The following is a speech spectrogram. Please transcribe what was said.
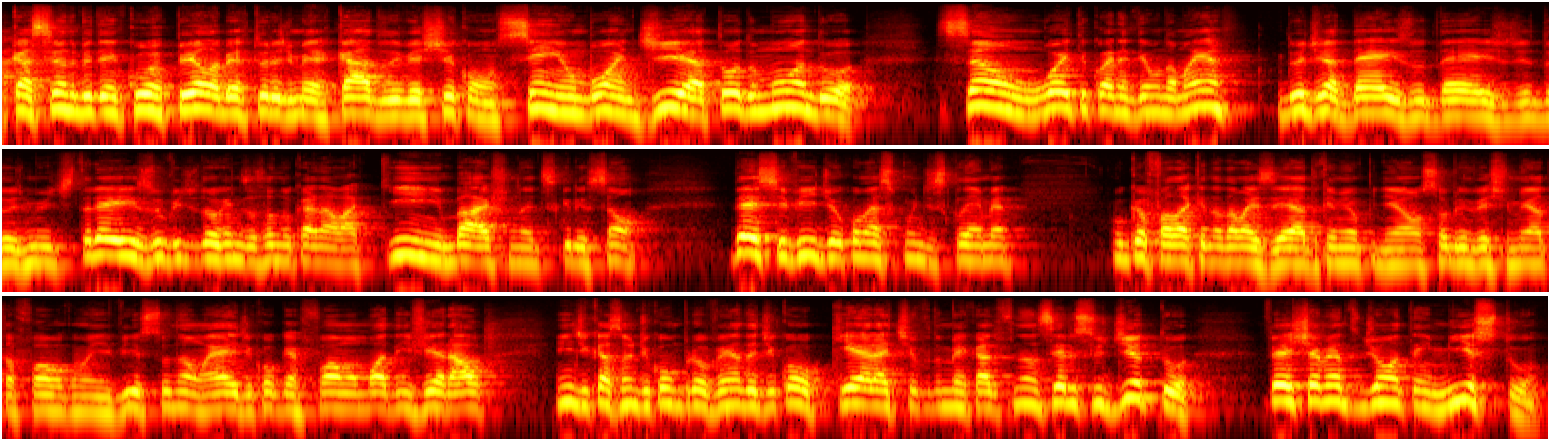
Cassiano Bittencourt pela abertura de mercado do Investir com Sim. Um bom dia a todo mundo. São 8h41 da manhã do dia 10 do 10 de 2023. O vídeo da organização do canal aqui embaixo na descrição desse vídeo. Eu começo com um disclaimer. O que eu falo aqui nada mais é do que a minha opinião sobre investimento, a forma como eu invisto, não é, de qualquer forma, modo em geral, indicação de compra ou venda de qualquer ativo do mercado financeiro. Isso dito, fechamento de ontem misto,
